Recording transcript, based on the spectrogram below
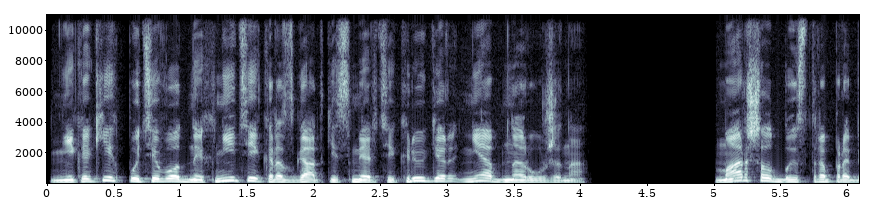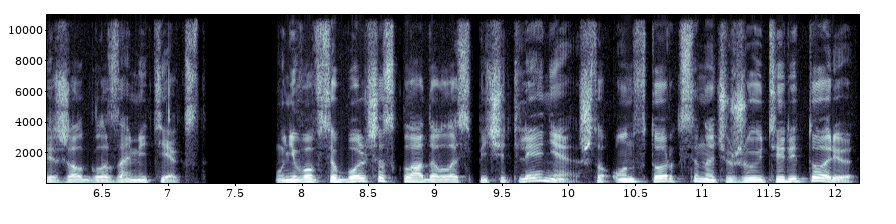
Никаких путеводных нитей к разгадке смерти Крюгер не обнаружено. Маршал быстро пробежал глазами текст. У него все больше складывалось впечатление, что он вторгся на чужую территорию,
